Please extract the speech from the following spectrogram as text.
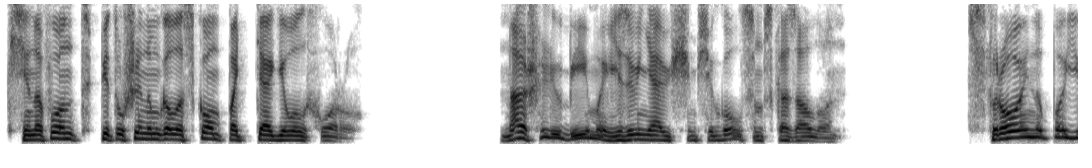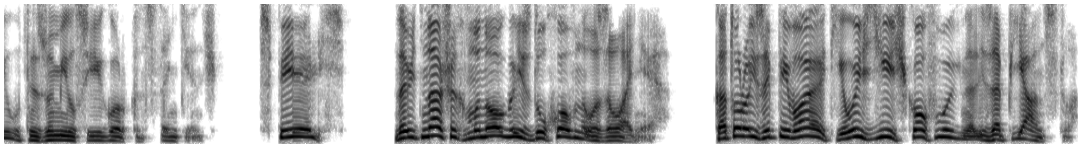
Ксенофонт петушиным голоском подтягивал хору. «Наш любимый», — извиняющимся голосом сказал он. «Стройно поют», — изумился Егор Константинович. Спелись. Да ведь наших много из духовного звания, который запевает, его из дьячков выгнали за пьянство.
